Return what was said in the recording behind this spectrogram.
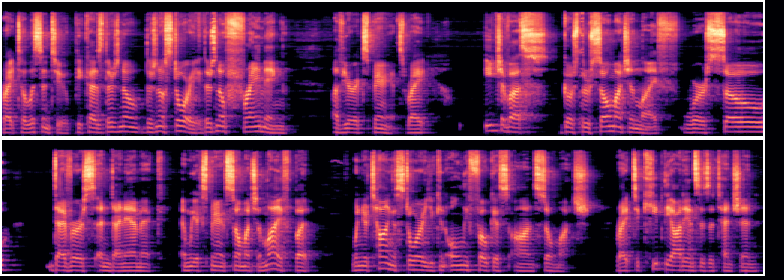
right, to listen to because there's no there's no story, there's no framing of your experience, right? Each of us goes through so much in life. We're so diverse and dynamic, and we experience so much in life. But when you're telling a story, you can only focus on so much, right? To keep the audience's attention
